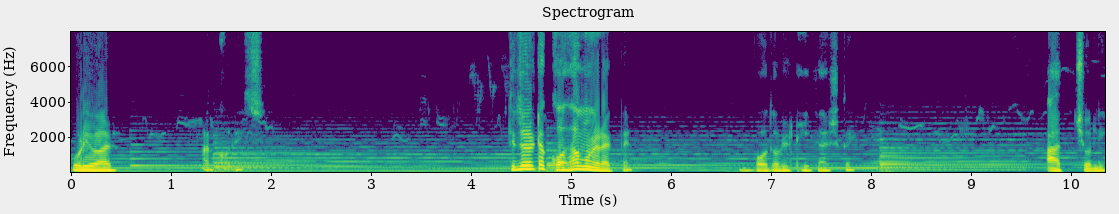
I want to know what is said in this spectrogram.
পরিবার আর কলেজ কিন্তু একটা কথা মনে রাখবেন বদল ঠিক আসবে। আজ চলি।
